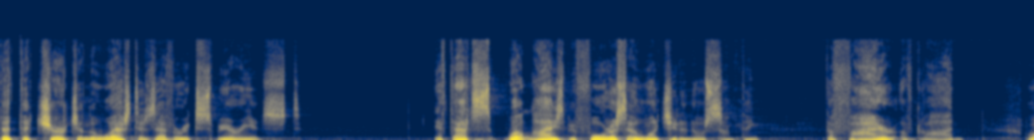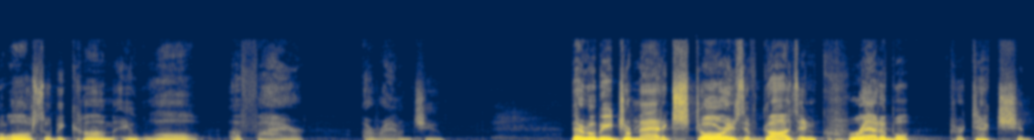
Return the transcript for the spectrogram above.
that the church in the West has ever experienced. If that's what lies before us, I want you to know something. The fire of God will also become a wall of fire around you. There will be dramatic stories of God's incredible protection,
